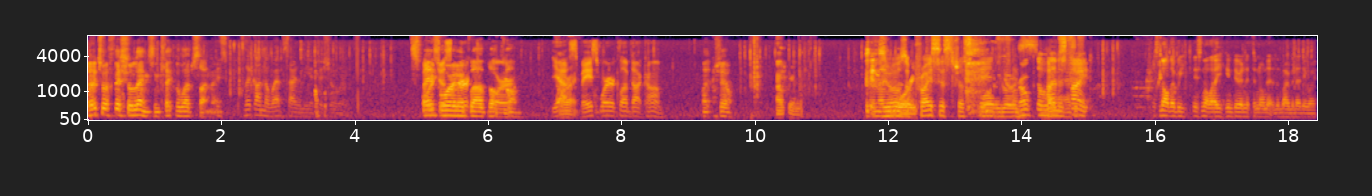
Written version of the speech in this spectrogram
Go to official links and click the website, mate. click on the website and the official link. Or just search SpaceWarriorClub.com. Yeah, Alright. spacewarriorclub.com. Like, chill. Okay. And it's the price is just eight the hundred website. It's not that we. It's not like you can do anything on it at the moment anyway.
